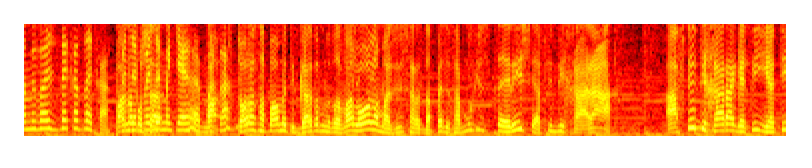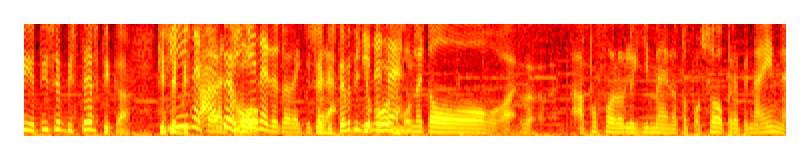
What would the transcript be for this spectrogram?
30-30, μην βάζεις 10-10. Πάνω 5-5 από σα- με κέρματα. Πα- Τώρα θα πάω με την κάρτα μου να τα βάλω όλα μαζί 45. Θα μου έχεις στερήσει αυτή τη χαρά. Αυτή τη χαρά γιατί, γιατί, γιατί σε εμπιστεύτηκα. Και σε Τι είναι εμπιστε- τώρα, Άντε τι εγώ. γίνεται τώρα εκεί Σε πέρα; εμπιστεύεται και ο Γίνεται κόσμος. Με το ε, αποφορολογημένο το ποσό πρέπει να είναι;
